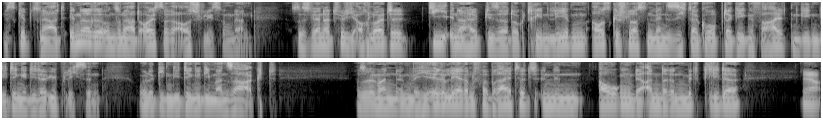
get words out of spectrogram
es gibt so eine Art innere und so eine Art äußere Ausschließung dann. Also es wären natürlich auch Leute, die innerhalb dieser Doktrin leben, ausgeschlossen, wenn sie sich da grob dagegen verhalten, gegen die Dinge, die da üblich sind. Oder gegen die Dinge, die man sagt. Also wenn man irgendwelche Irrlehren verbreitet in den Augen der anderen Mitglieder, Ja.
